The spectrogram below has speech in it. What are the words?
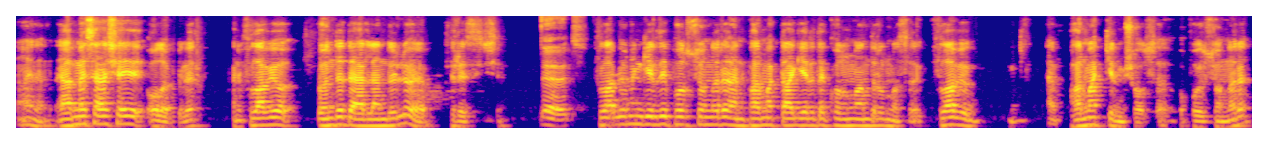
Aynen. Yani mesela şey olabilir. Hani Flavio önde değerlendiriliyor ya pres için. Evet. Flavio'nun girdiği pozisyonları hani parmak daha geride konumlandırılmasa, Flavio yani parmak girmiş olsa o pozisyonlara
